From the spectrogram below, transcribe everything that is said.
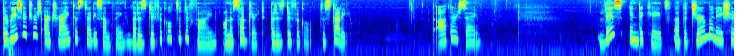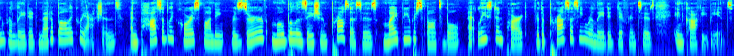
The researchers are trying to study something that is difficult to define on a subject that is difficult to study. The authors say this indicates that the germination related metabolic reactions and possibly corresponding reserve mobilization processes might be responsible, at least in part, for the processing related differences in coffee beans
